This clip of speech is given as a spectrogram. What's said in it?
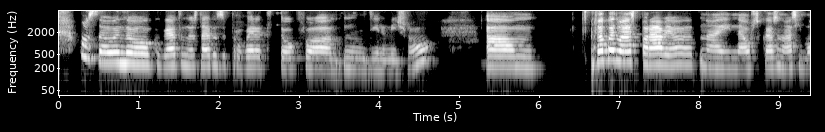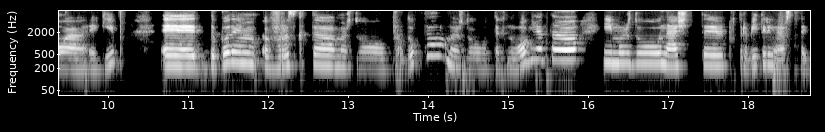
Особено когато нещата се проверят толкова м, динамично. А, това, което аз правя, най- най-общо казано, аз и моя екип, е да бъдем връзката между продукта, между технологията и между нашите потребители, нашите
